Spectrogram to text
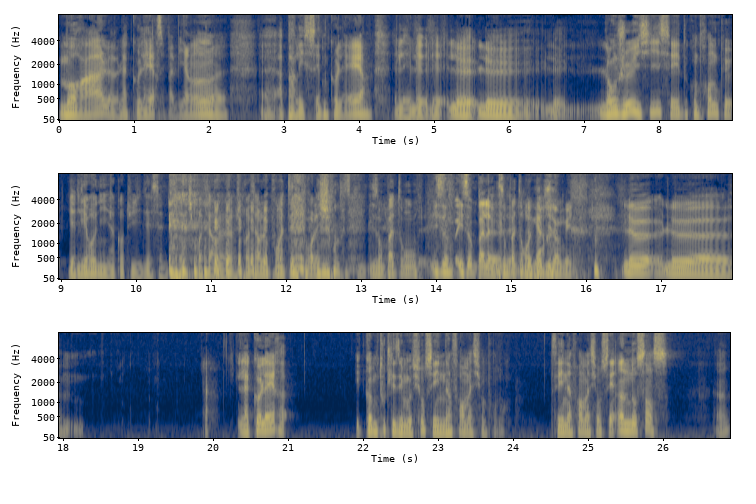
moral, la colère, c'est pas bien, euh, à part les scènes colère. Le- le- le- le- le- le- L'enjeu ici, c'est de comprendre que Il y a de l'ironie hein, quand tu dis des scènes colères. Je préfère le, je préfère le pointer pour les gens parce qu'ils ont pas ton. Ils ont, ils ont pas le, Ils ont pas ton le regard. body language. Le, le, euh, la colère, comme toutes les émotions, c'est une information pour nous. C'est une information, c'est un de nos sens. hein.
